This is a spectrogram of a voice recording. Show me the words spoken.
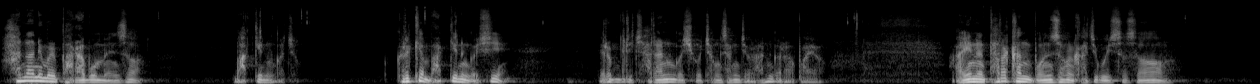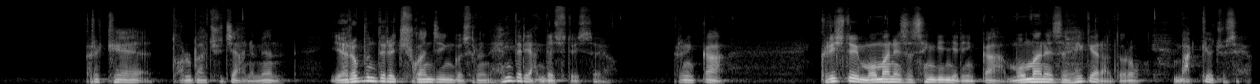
하나님을 바라보면서 맡기는 거죠. 그렇게 맡기는 것이 여러분들이 잘하는 것이고 정상적으로 하는 거라고 봐요. 아이는 타락한 본성을 가지고 있어서 그렇게 돌봐주지 않으면 여러분들의 주관적인 것으로는 핸들이 안 될 수도 있어요. 그러니까 그리스도의 몸 안에서 생긴 일이니까 몸 안에서 해결하도록 맡겨주세요.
